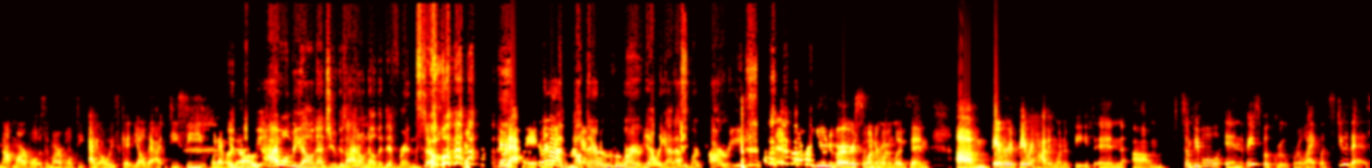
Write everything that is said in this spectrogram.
not Marvel. Is it Marvel? D- I always get yelled at. DC, whatever. you is. know, I won't be yelling at you because I don't know the difference. So Don't at me. fans out there who are yelling at us, we're sorry. whatever universe Wonder Woman lives in. Um, they were they were having one of these, and um, some people in the Facebook group were like, "Let's do this."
